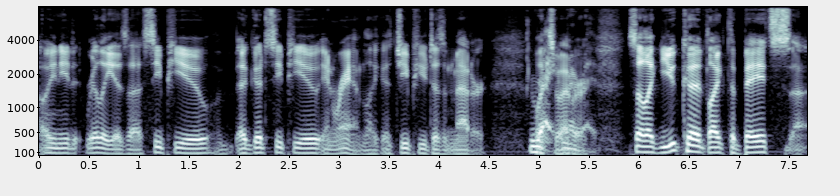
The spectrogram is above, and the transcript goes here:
all you need really is a CPU, a good CPU and RAM. Like a GPU doesn't matter Right, whatsoever. right, right. So like you could like the base. Uh,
